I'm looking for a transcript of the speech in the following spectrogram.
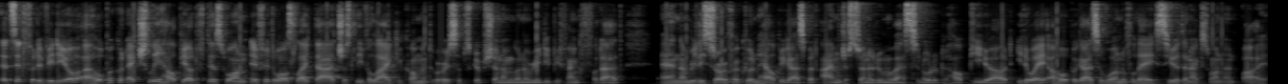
that's it for the video. I hope I could actually help you out with this one. If it was like that, just leave a like, a comment, or a subscription. I'm gonna really be thankful for that. And I'm really sorry if I couldn't help you guys, but I'm just trying to do my best in order to help you out. Either way, I hope you guys have a wonderful day. See you at the next one, and bye.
